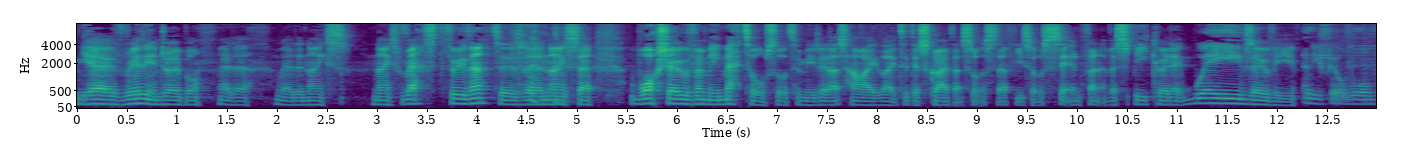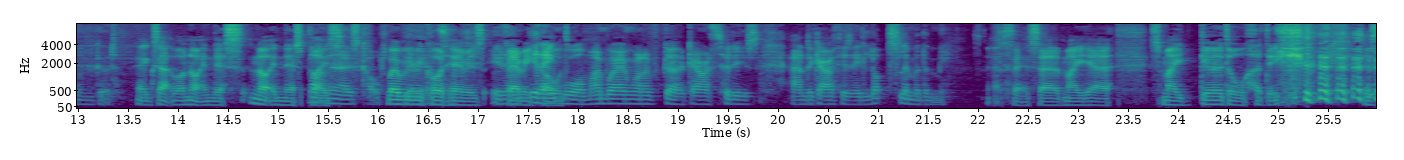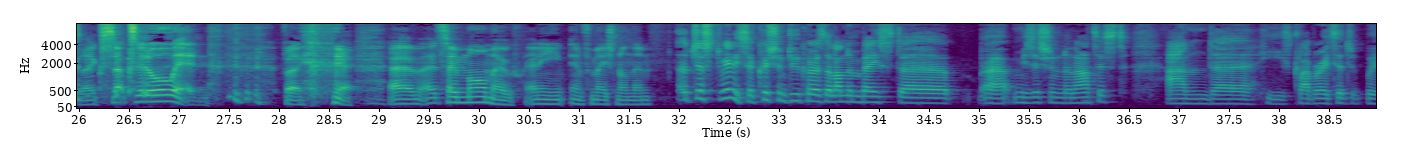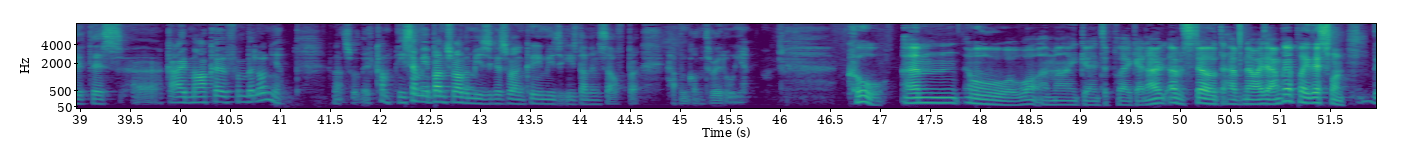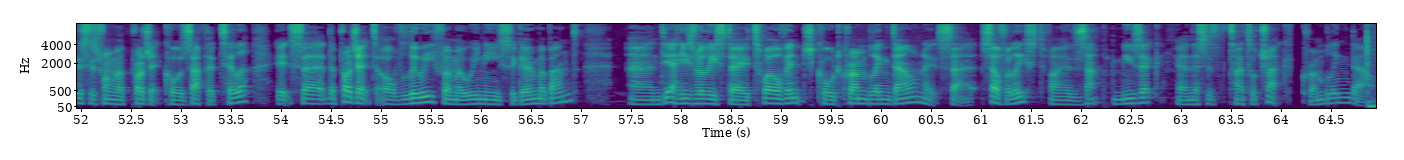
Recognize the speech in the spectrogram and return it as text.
Yeah, really enjoyable. We had a we had a nice nice rest through that. It was a nice uh, wash over me metal sort of music. That's how I like to describe that sort of stuff. You sort of sit in front of a speaker and it waves over you. And you feel warm and good. Exactly. Well, not in this not in this No, place. no, it's cold. Where we Yeah, record here is it very It ain't warm. I'm wearing one of uh, Gareth's hoodies, and Gareth is a lot slimmer than me. That's it. It's uh, my uh, it's my girdle hoodie. it's like sucks it all in. But yeah. Um, uh, so Marmo, any information on them? Uh, just really, so Christian Duker is a London-based uh, uh, musician and artist, and uh, he's collaborated with this uh, guy Marco from Bologna. And that's what they've come. He sent me a bunch of other music as well, including music he's done himself, but haven't gone through it all yet. Cool. Um. Oh, what am I going to play again? I, I'm still have no idea. I'm going to play this one. This is from a project called Zapatilla. It's uh, the project of Louis from Owiny Sigoma Band, and yeah, he's released a 12-inch called "Crumbling Down." It's uh, self-released via Zap Music, and this is the title track, "Crumbling Down."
